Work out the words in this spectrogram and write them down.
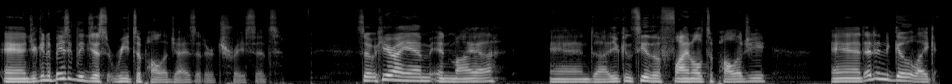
and you're going to basically just retopologize it or trace it. So here I am in Maya, and uh, you can see the final topology. And I didn't go like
